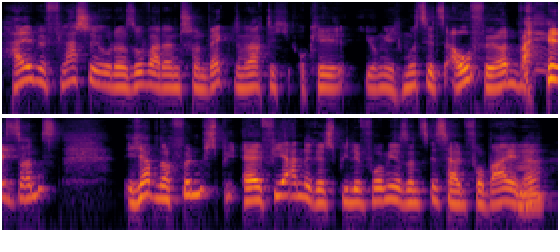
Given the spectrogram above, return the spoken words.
halbe Flasche oder so war dann schon weg. Dann dachte ich, okay, Junge, ich muss jetzt aufhören, weil sonst, ich habe noch fünf Spie äh, vier andere Spiele vor mir, sonst ist halt vorbei, ne? Mhm.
